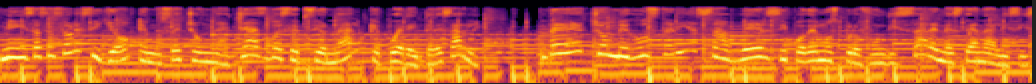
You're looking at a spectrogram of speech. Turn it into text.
Mis asesores y yo hemos hecho un hallazgo excepcional que puede interesarle. De hecho, me gustaría saber si podemos profundizar en este análisis.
